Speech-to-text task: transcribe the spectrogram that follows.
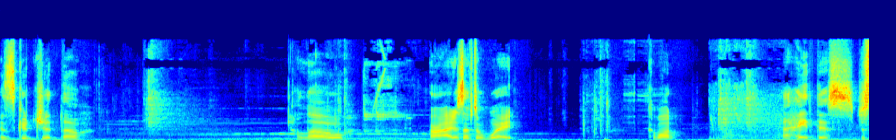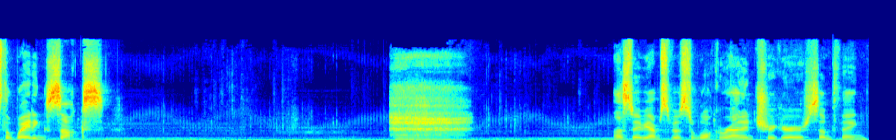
It's good shit, though. Hello? Alright, I just have to wait. Come on. I hate this. Just the waiting sucks. Unless maybe I'm supposed to walk around and trigger something.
